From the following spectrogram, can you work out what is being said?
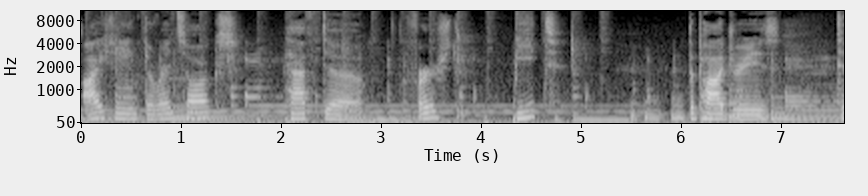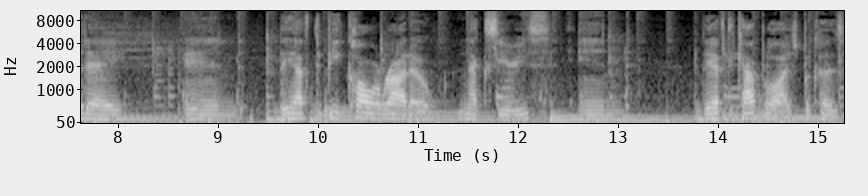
I think the Red Sox have to first beat the Padres today, and they have to beat Colorado next series, and they have to capitalize because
